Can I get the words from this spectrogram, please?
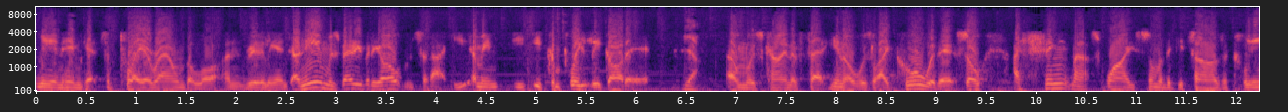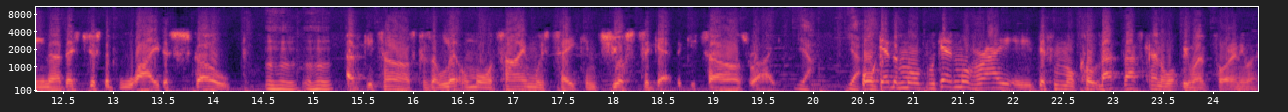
me and him get to play around a lot and really enjoy. And Ian was very, very open to that. He, I mean, he, he completely got it yeah, and was kind of, you know, was like cool with it. So I think that's why some of the guitars are cleaner. There's just a wider scope mm-hmm, mm-hmm. of guitars because a little more time was taken just to get the guitars right, yeah, yeah. or get them more, we get more variety, different, more color. That that's kind of what we went for anyway.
